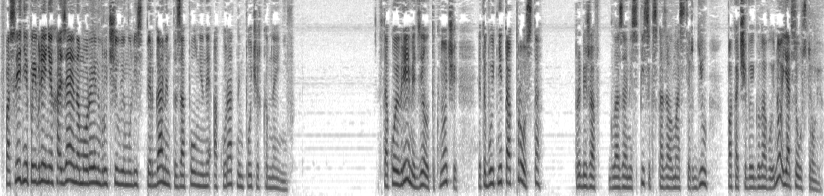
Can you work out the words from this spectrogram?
В последнее появление хозяина Морейн вручил ему лист пергамента, заполненный аккуратным почерком Найниф. В такое время, дело-то к ночи, это будет не так просто. Пробежав глазами список, сказал мастер Гил, покачивая головой. Но я все устрою.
